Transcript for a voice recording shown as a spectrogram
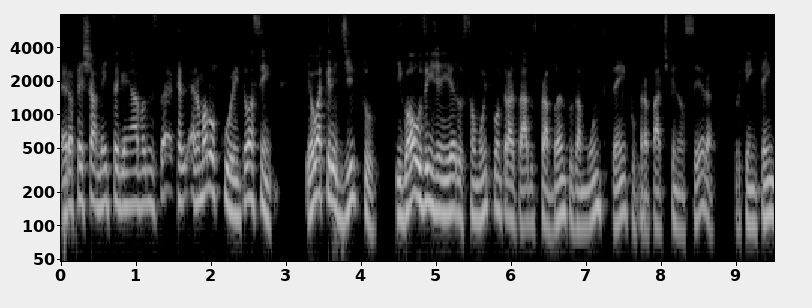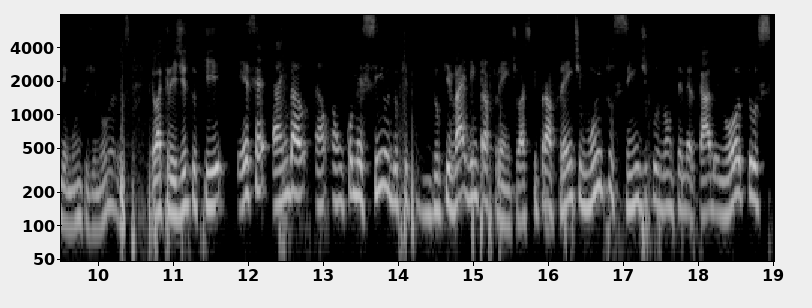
Era fechamento, você ganhava no... Era uma loucura. Então, assim, eu acredito, igual os engenheiros são muito contratados para bancos há muito tempo, para a parte financeira, porque entendem muito de números, eu acredito que esse é ainda é, é um comecinho do que, do que vai vir para frente. Eu acho que para frente muitos síndicos vão ter mercado em outros,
